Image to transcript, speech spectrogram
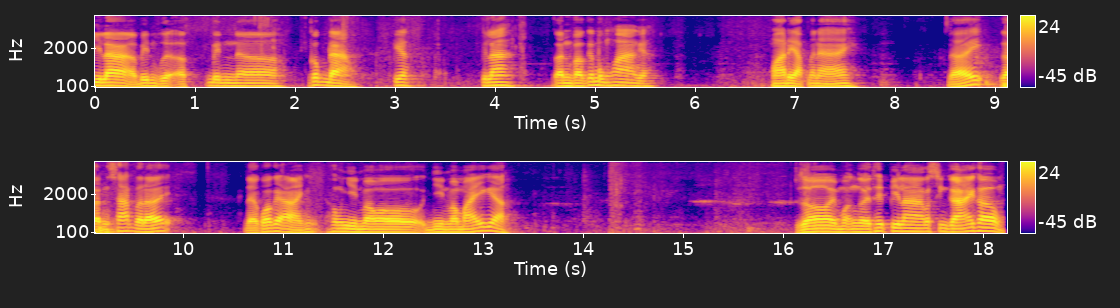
Pila ở bên vừa bên uh, gốc đào kia. Pila gần vào cái bông hoa kìa. Hoa đẹp này này. Đấy gần sát vào đấy. Để qua cái ảnh không nhìn vào nhìn vào máy kìa rồi mọi người thấy Pila có xinh gái không?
